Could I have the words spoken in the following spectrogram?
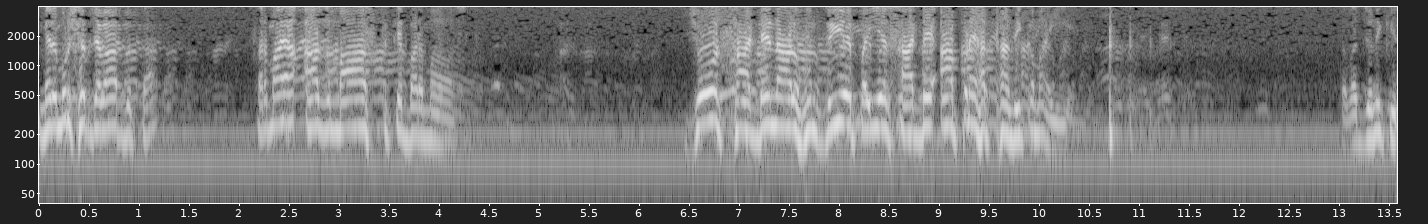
میرے مرشد جواب دیتا فرمایا، آزماست کے برماست۔ جو سڈے ہوں پی ہے سڈے اپنے ہاتھوں کی کمائی ہے۔ توجہ نہیں کی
